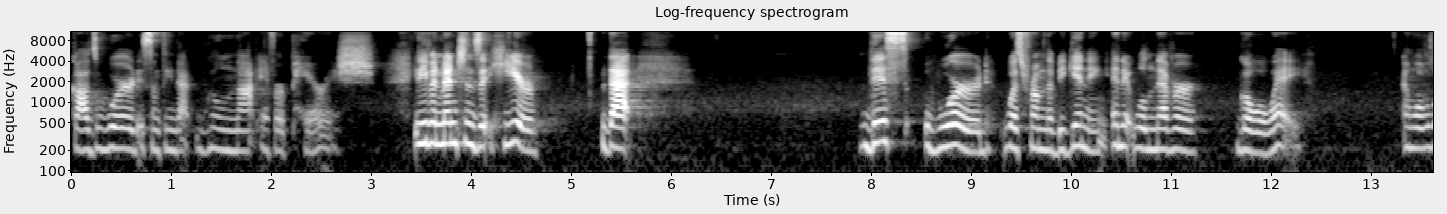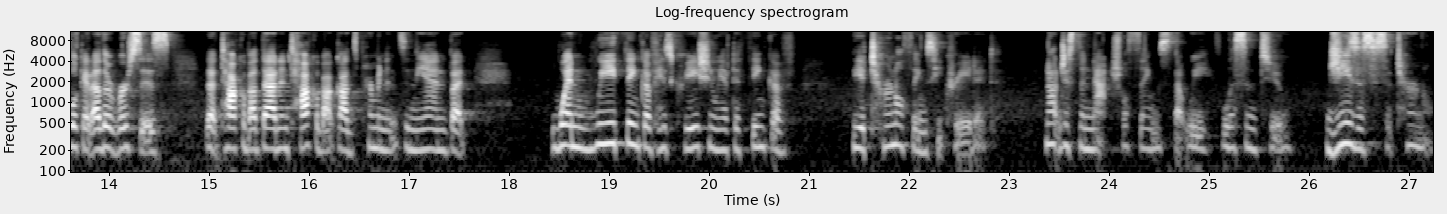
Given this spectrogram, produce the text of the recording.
God's word is something that will not ever perish. It even mentions it here that this word was from the beginning and it will never go away. And we'll look at other verses that talk about that and talk about God's permanence in the end. But when we think of his creation, we have to think of the eternal things he created, not just the natural things that we listen to. Jesus is eternal.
